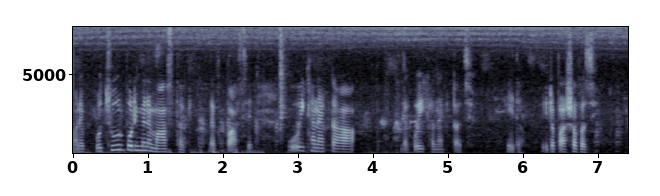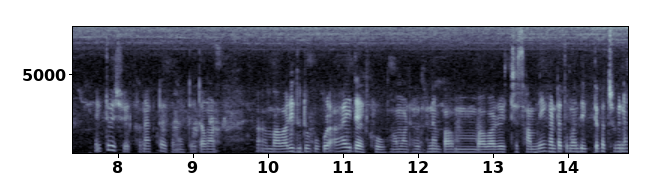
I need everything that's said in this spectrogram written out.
মানে প্রচুর পরিমাণে মাছ থাকে। দেখো, পাশে ওইখানে একটা, দেখো, ওইখানে একটা আছে। এই দেখো, এটা পাশাপাশি। দেখতে পেয়েছ? এখানে একটা এখানে একটা। এটা আমার বাবারই দুটো পুকুর আয় দেখো, আমার এখানে বাবার হচ্ছে সামনে। এখানটা তোমরা দেখতে পাচ্ছ কি না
